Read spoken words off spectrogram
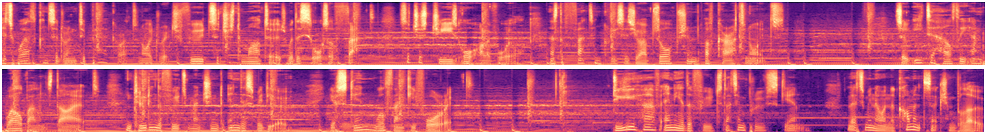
It's worth considering to pair carotenoid-rich foods such as tomatoes with a source of fat, such as cheese or olive oil, as the fat increases your absorption of carotenoids so eat a healthy and well balanced diet, including the foods mentioned in this video. Your skin will thank you for it. Do you have any other foods that improve skin? Let me know in the comments section below.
